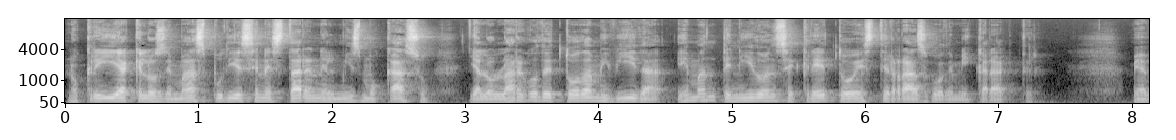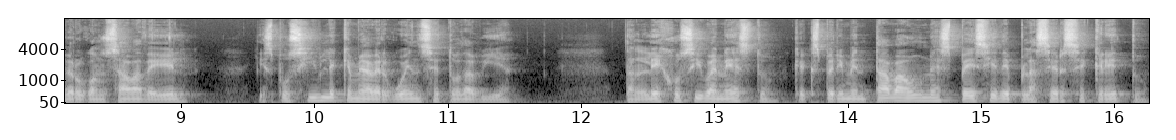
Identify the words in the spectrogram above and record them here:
No creía que los demás pudiesen estar en el mismo caso, y a lo largo de toda mi vida he mantenido en secreto este rasgo de mi carácter. Me avergonzaba de él, y es posible que me avergüence todavía. Tan lejos iba en esto que experimentaba una especie de placer secreto,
